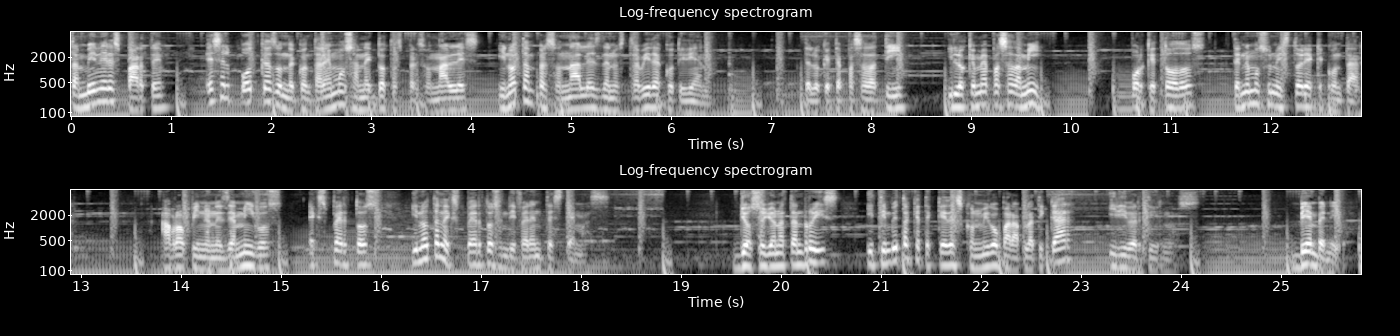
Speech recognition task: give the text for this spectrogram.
También eres parte es el podcast donde contaremos anécdotas personales y no tan personales de nuestra vida cotidiana, de lo que te ha pasado a ti y lo que me ha pasado a mí, porque todos tenemos una historia que contar. Habrá opiniones de amigos, expertos y no tan expertos en diferentes temas. Yo soy Jonathan Ruiz y te invito a que te quedes conmigo para platicar y divertirnos. Bienvenido.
